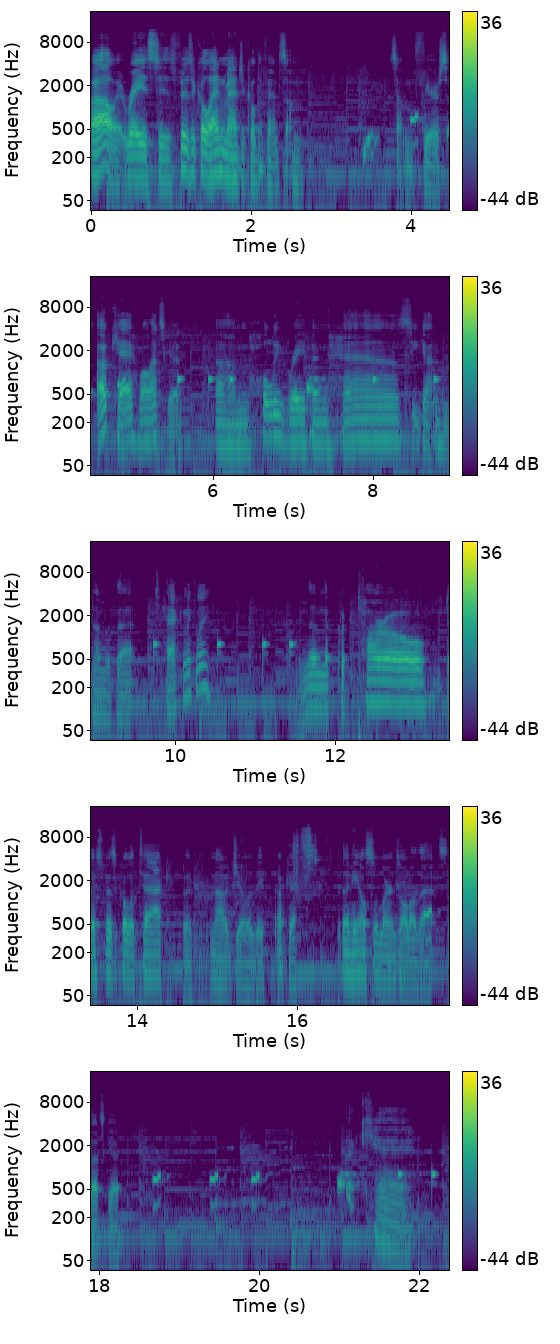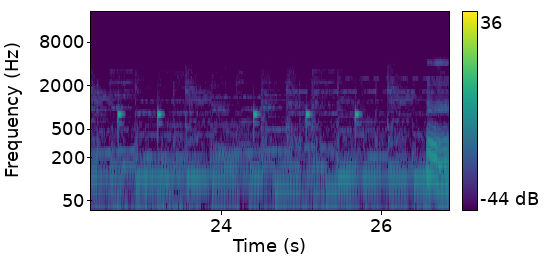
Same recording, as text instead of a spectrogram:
Oh, it raised his physical and magical defense. Something, something fierce. Okay, well that's good. Um, Holy Raven, has he gotten done with that? Technically? And then the Kotaro does physical attack, but not agility. Okay. But then he also learns all of that, so that's good. Okay. Hmm.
